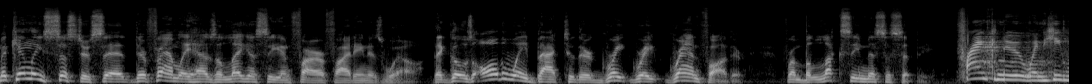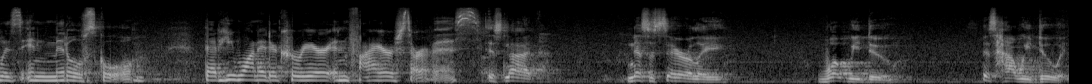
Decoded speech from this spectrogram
McKinley's sister said their family has a legacy in firefighting as well that goes all the way back to their great great grandfather from Biloxi, Mississippi. Frank knew when he was in middle school that he wanted a career in fire service. It's not necessarily what we do, it's how we do it.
